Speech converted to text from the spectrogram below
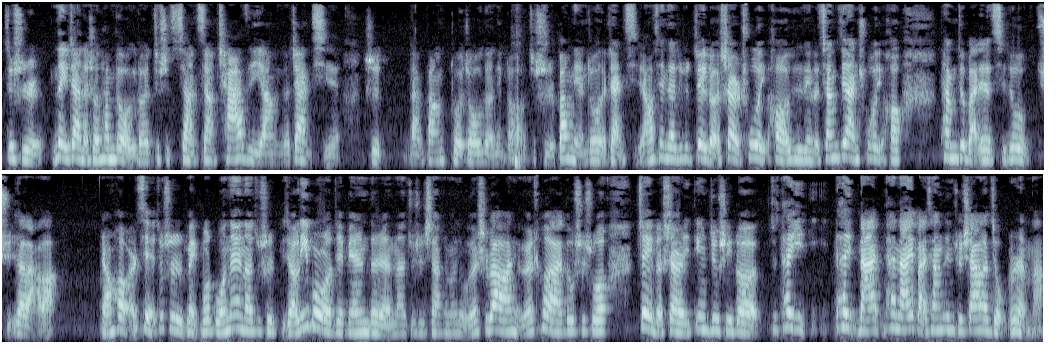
就是内战的时候他们都有一个就是像像叉子一样的战旗，是南方各州的那个就是邦联州的战旗。然后现在就是这个事儿出了以后，就是那个枪击案出了以后，他们就把这个旗就取下来了。然后，而且就是美国国内呢，就是比较 liberal 这边的人呢，就是像什么《纽约时报》啊、《纽约客》啊，都是说这个事儿一定就是一个，就他一他拿他拿一把枪进去杀了九个人嘛，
